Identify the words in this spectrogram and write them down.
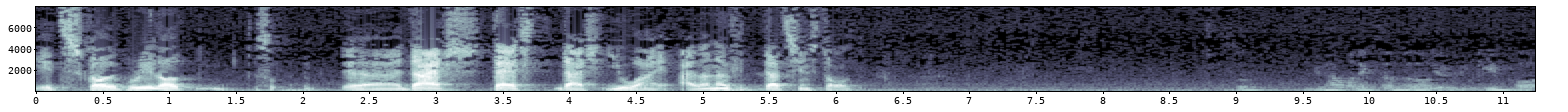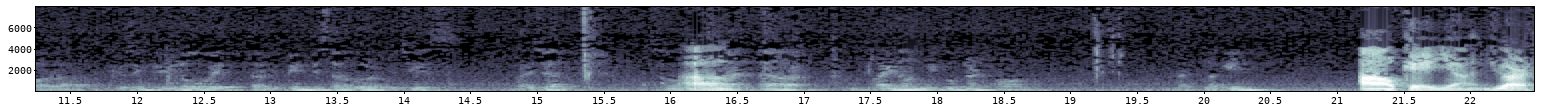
It's called Grilo uh, dash test dash UI. I don't know if that's installed. So you have one example on your wiki for uh, using with server, which is Ah. is that tried on MeeGo platform? That plugin? Ah, okay, yeah. You are.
